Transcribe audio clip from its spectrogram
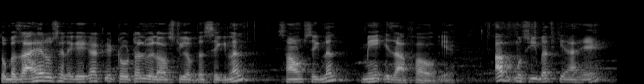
तो बाहिर उसे लगेगा कि total velocity of the signal sound signal में इजाफा हो गया अब मुसीबत क्या है?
